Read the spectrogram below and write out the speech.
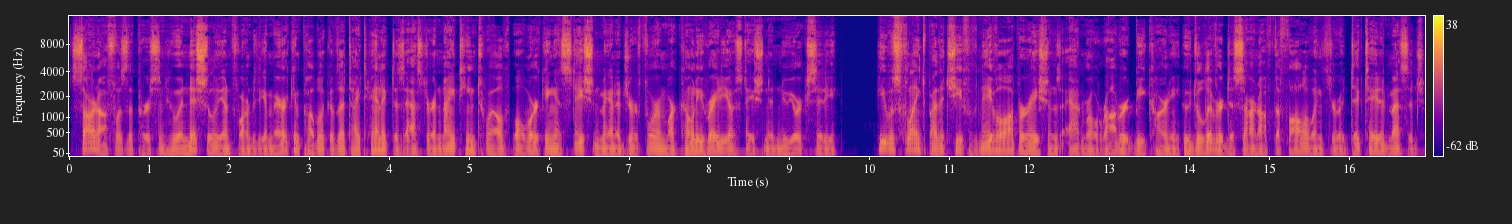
Sarnoff was the person who initially informed the American public of the Titanic disaster in 1912 while working as station manager for a Marconi radio station in New York City. He was flanked by the Chief of Naval Operations, Admiral Robert B. Carney, who delivered to Sarnoff the following through a dictated message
